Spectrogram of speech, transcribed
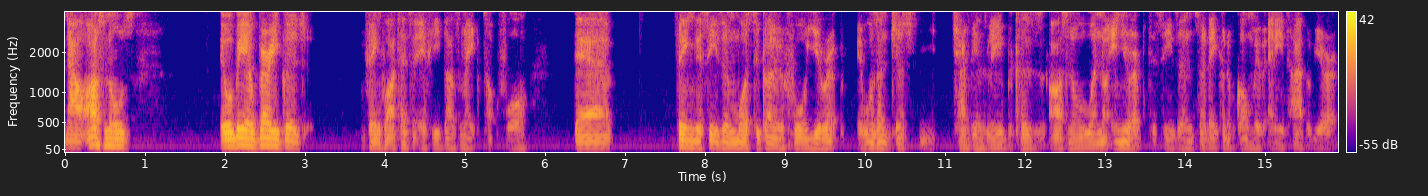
Now, Arsenal's it will be a very good thing for Arteta if he does make top four. Their thing this season was to go for Europe. It wasn't just Champions League because Arsenal were not in Europe this season, so they could have gone with any type of Europe.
